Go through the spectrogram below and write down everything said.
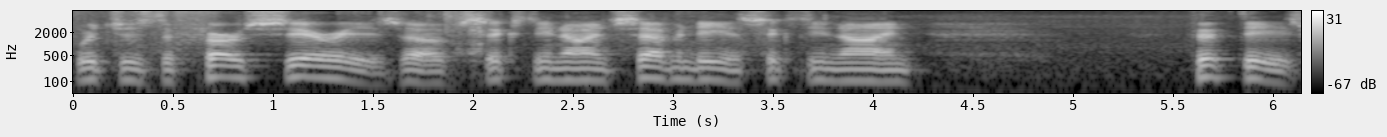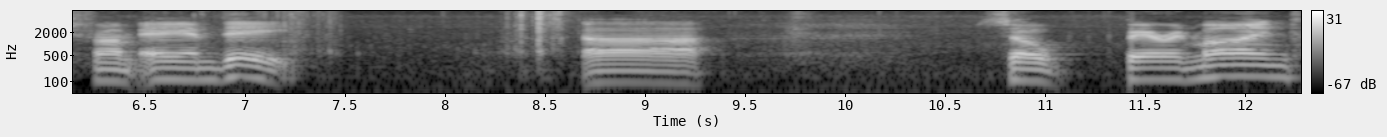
which is the first series of 6970 and 6950s from AMD. Uh, so bear in mind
